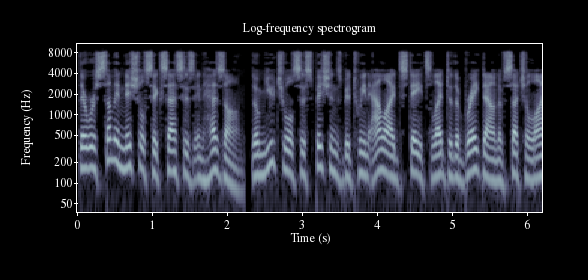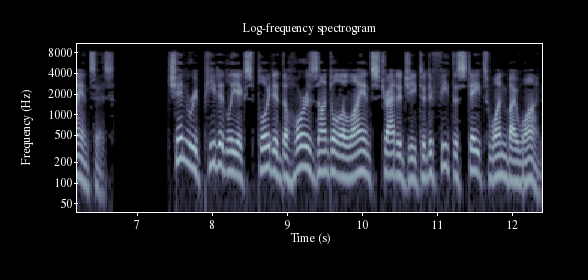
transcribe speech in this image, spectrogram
There were some initial successes in Hezong, though mutual suspicions between allied states led to the breakdown of such alliances. Qin repeatedly exploited the horizontal alliance strategy to defeat the states one by one.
